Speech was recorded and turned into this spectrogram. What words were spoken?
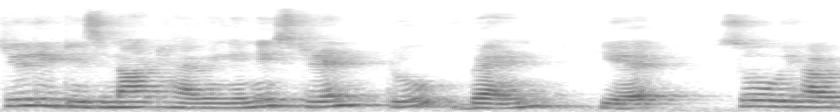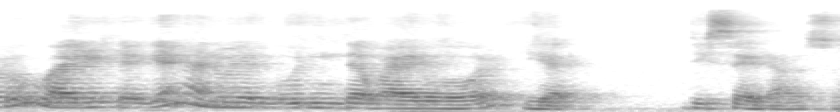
Still it is not having any strength to bend here. So we have to wire it again and we are putting the wire over here. This side also.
